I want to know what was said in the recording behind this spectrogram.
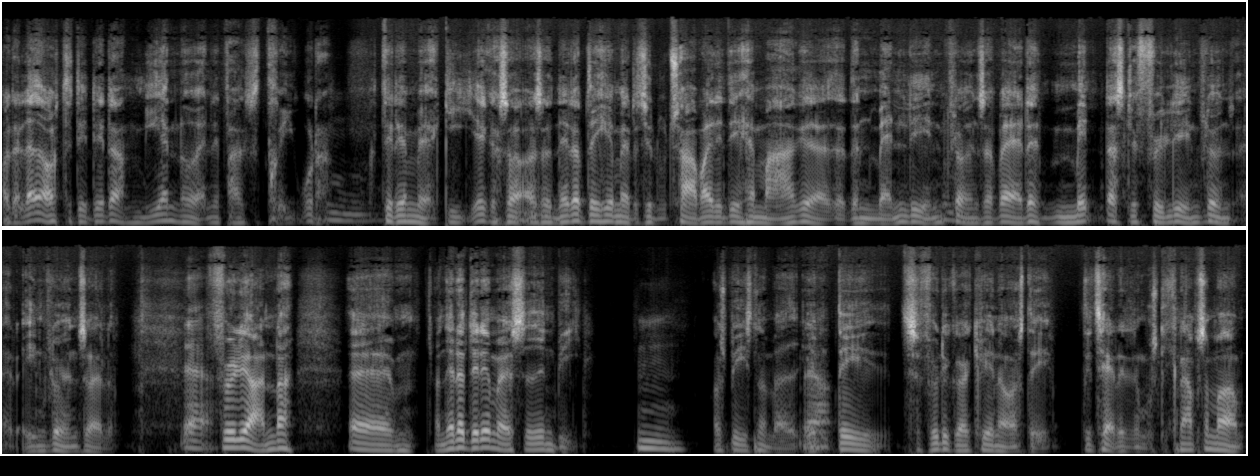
Og der lader også til det, det der mere end noget andet faktisk driver dig. Mm. Det der med at give, ikke? Og så, altså netop det her med, at du tager arbejde i det her marked, altså den mandlige influencer, hvad er det? Mænd, der skal følge influencer, eller, influencer, eller ja. følge andre. Um, og netop det der med at sidde i en bil. Mm og spise noget mad. Ja. Jamen, det, selvfølgelig gør kvinder også det. Det taler det måske knap så meget om.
